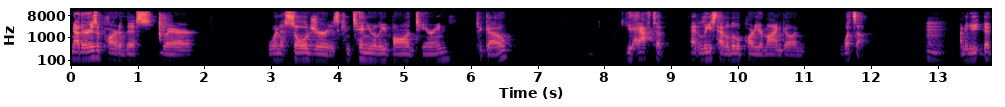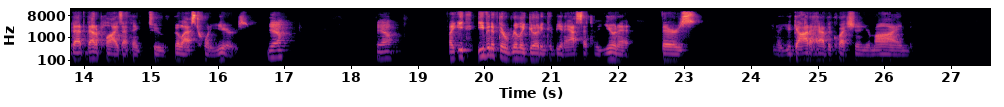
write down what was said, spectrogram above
Now, there is a part of this where when a soldier is continually volunteering to go, you have to at least have a little part of your mind going, What's up? Mm. I mean, you, that, that, that applies, I think, to the last 20 years. Yeah. Yeah. Like, e- even if they're really good and could be an asset to the unit, there's you know, you got to have the question in your mind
